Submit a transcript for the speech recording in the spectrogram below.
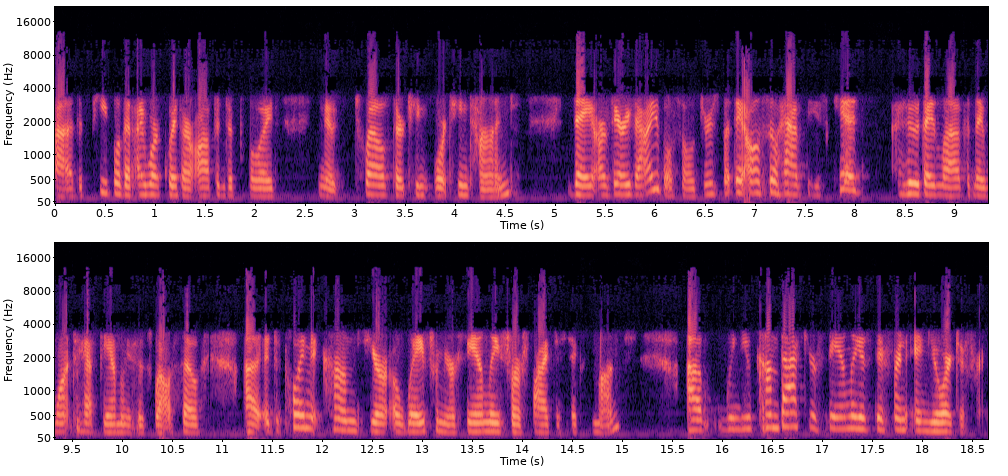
Uh, the people that I work with are often deployed, you know, 12, 13, 14 times. They are very valuable soldiers, but they also have these kids who they love and they want to have families as well. So uh, a deployment comes, you're away from your family for five to six months. Uh, when you come back, your family is different and you're different.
